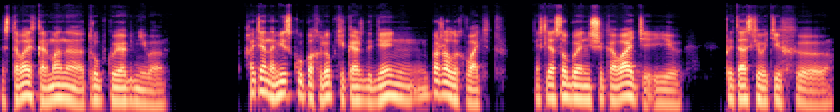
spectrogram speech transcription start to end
доставая из кармана трубку и огниво. «Хотя на миску похлебки каждый день, пожалуй, хватит. Если особо не шиковать и притаскивать их э,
